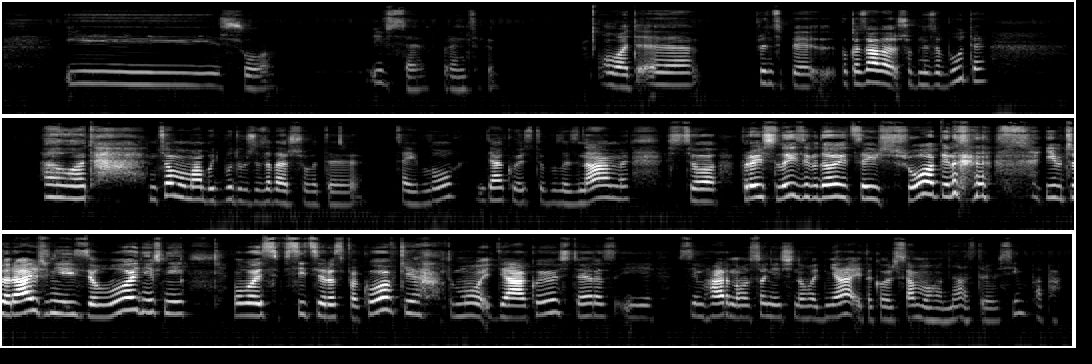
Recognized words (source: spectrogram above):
І що? І все, в принципі. От, е, в принципі, показала, щоб не забути. От. На цьому, мабуть, буду вже завершувати цей влог. Дякую, що були з нами, що пройшли зі мною цей шопінг і вчорашній, і сьогоднішній. Ось всі ці розпаковки. Тому дякую ще раз і всім гарного сонячного дня і такого ж самого настрою. Всім па-па!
